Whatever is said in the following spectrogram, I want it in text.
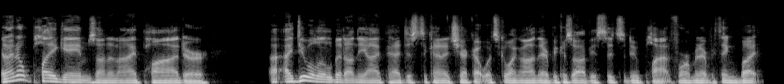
and I don't play games on an iPod or. I I do a little bit on the iPad just to kind of check out what's going on there because obviously it's a new platform and everything. But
